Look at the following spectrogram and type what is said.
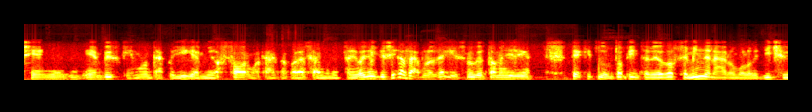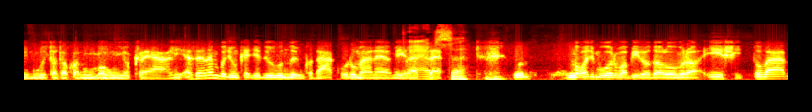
és ilyen, ilyen büszkén mondták, hogy igen, mi a szarmatáknak a leszámolottai vagyunk, és igazából az egész mögött, amennyire én tényleg ki tudom tapintani, az az, hogy minden áron valahogy dicső múltat akarunk magunknak kreálni. Ezzel nem vagyunk egyedül, gondoljunk a dákó-román elméletre, Persze. nagy morva birodalomra, és így tovább,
